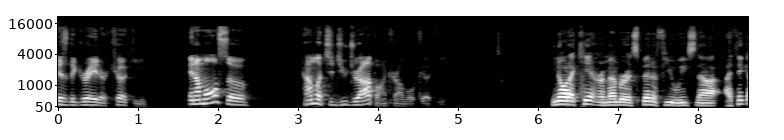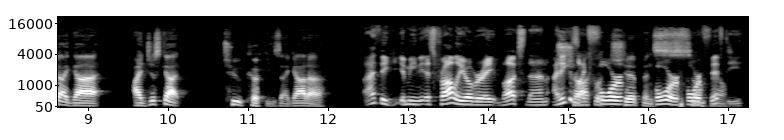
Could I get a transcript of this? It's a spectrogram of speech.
is the greater cookie. And I'm also, how much did you drop on Crumbl cookie? You know what? I can't remember. It's been a few weeks now. I think I got, I just got two cookies. I got a. I think. I mean, it's probably over eight bucks. Then I think it's like four, chip and four, four fifty.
